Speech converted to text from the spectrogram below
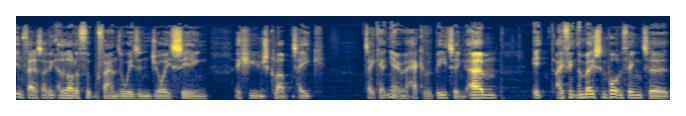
in fairness, I think a lot of football fans always enjoy seeing a huge club take take a you know a heck of a beating. Um, it, I think the most important thing to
